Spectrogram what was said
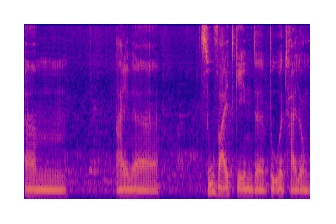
ähm, eine zu weitgehende Beurteilung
